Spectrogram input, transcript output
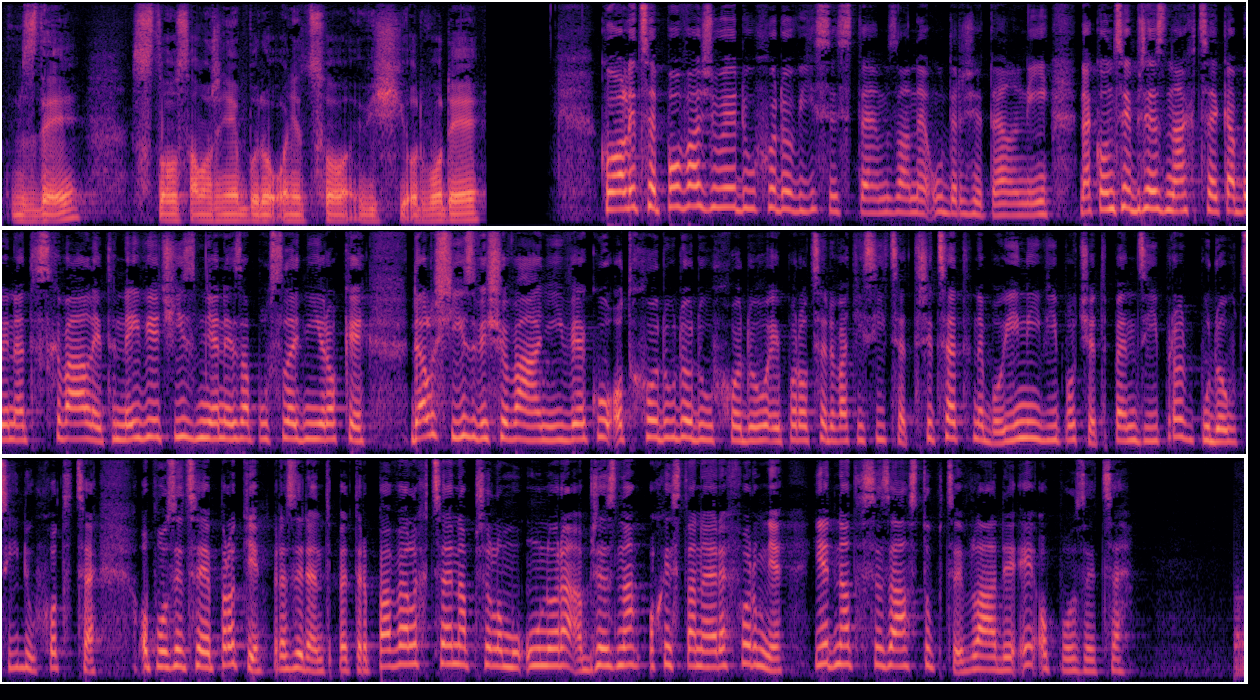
mzdy, z toho samozřejmě budou o něco vyšší odvody. Koalice považuje důchodový systém za neudržitelný. Na konci března chce kabinet schválit největší změny za poslední roky. Další zvyšování věku odchodu do důchodu i po roce 2030 nebo jiný výpočet penzí pro budoucí důchodce. Opozice je proti. Prezident Petr Pavel chce na přelomu února a března o chystané reformě jednat se zástupci vlády i opozice.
